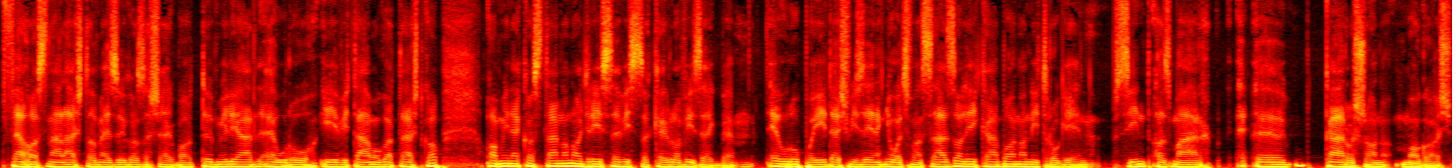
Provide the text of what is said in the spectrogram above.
felhasználást a mezőgazdaságban több milliárd euró évi támogatást kap, aminek aztán a nagy része visszakerül a vizekbe. Európa édesvizének 80%-ában a nitrogén szint az már károsan magas.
